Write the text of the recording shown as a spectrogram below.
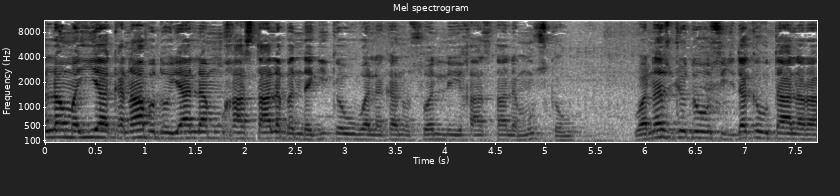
اللهم ایاک نعبد یا الله مون خاص تعالی بندگی کو ولک نصلی خاص تعالی موس کو ونسجد سجده کو تعالی را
